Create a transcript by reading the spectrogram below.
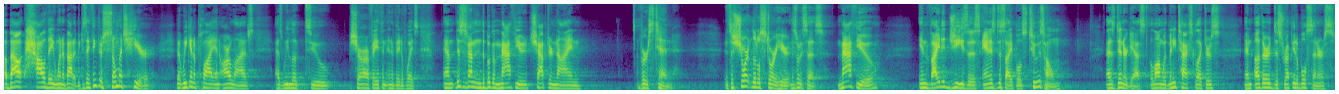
about how they went about it, because I think there's so much here that we can apply in our lives as we look to share our faith in innovative ways. And this is found in the book of Matthew, chapter 9, verse 10. It's a short little story here. This is what it says Matthew invited Jesus and his disciples to his home as dinner guests, along with many tax collectors and other disreputable sinners.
